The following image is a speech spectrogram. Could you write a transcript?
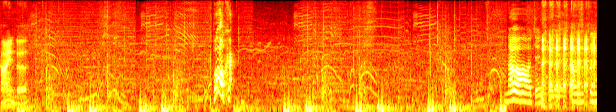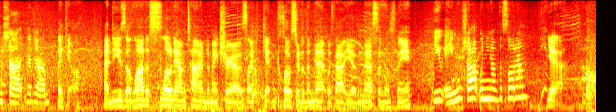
Kinda. Oh crap! No, didn't get it. That was a clean shot. Good job. Thank you. I had to use a lot of slow down time to make sure I was like getting closer to the net without you messing with me. Do you aim your shot when you have the slowdown? Yeah. Oh,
